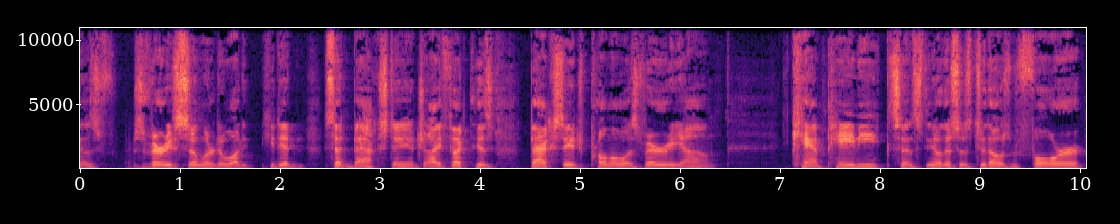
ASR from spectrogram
is, is very similar to what he did said backstage. I feel like his backstage promo was very um, campaigny since you know this was 2004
